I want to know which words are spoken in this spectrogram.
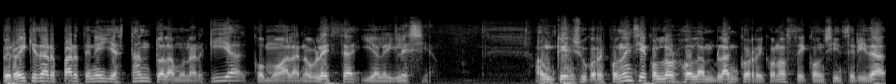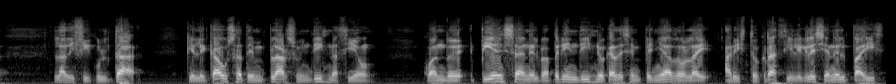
pero hay que dar parte en ellas tanto a la monarquía como a la nobleza y a la Iglesia. Aunque en su correspondencia con Lord Holland Blanco reconoce con sinceridad la dificultad que le causa templar su indignación cuando piensa en el papel indigno que ha desempeñado la aristocracia y la Iglesia en el país,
